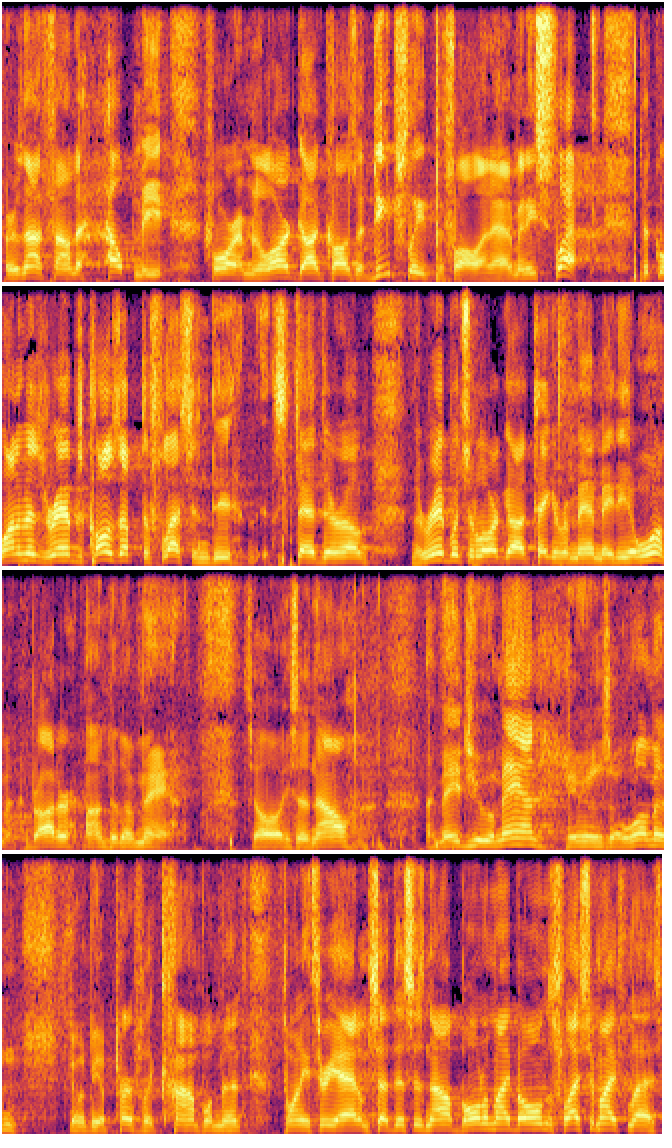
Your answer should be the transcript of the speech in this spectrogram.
there was not found a helpmeet for him. And the Lord God caused a deep sleep to fall on Adam, and he slept. Took one of his ribs, closed up the flesh instead thereof. The rib which the Lord God had taken from man made he a woman, brought her unto the man. So he says, Now I made you a man, here is a woman. It's going to be a perfect complement. 23 Adam said, This is now bone of my bones, flesh of my flesh.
